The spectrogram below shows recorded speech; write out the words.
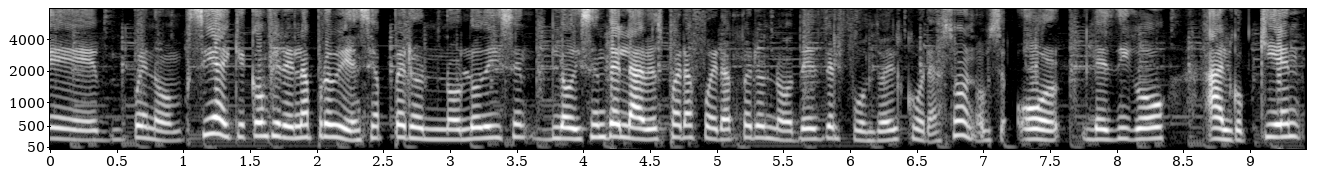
eh, bueno, sí hay que confiar en la providencia, pero no lo dicen, lo dicen de labios para afuera, pero no desde el fondo del corazón. O, les digo algo, ¿quién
